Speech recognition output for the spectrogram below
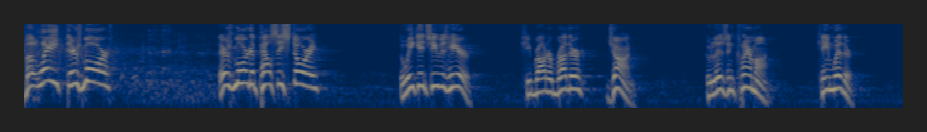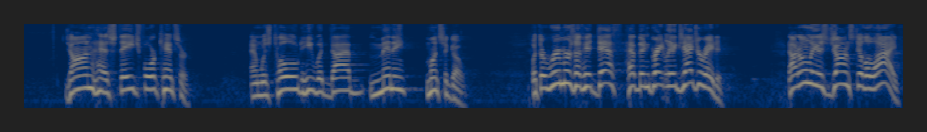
But wait, there's more. There's more to Pelcy's story. The weekend she was here, she brought her brother, John, who lives in Clermont, came with her. John has stage four cancer and was told he would die many months ago. But the rumors of his death have been greatly exaggerated. Not only is John still alive,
